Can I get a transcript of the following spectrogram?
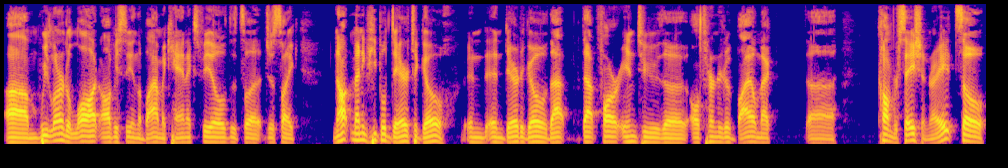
Um, we learned a lot, obviously, in the biomechanics field. It's uh, just like not many people dare to go and and dare to go that that far into the alternative biomech uh, conversation, right? So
